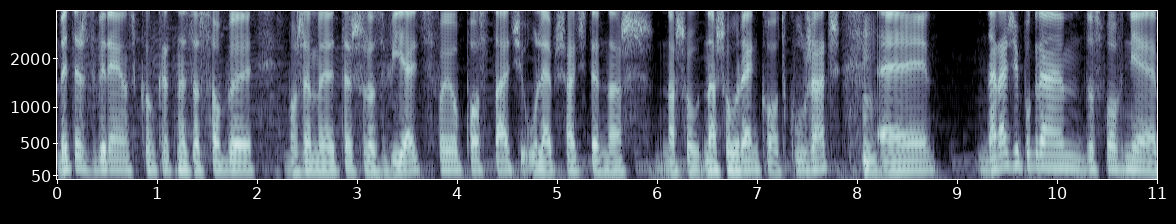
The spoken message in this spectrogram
My też zbierając konkretne zasoby możemy też rozwijać swoją postać, ulepszać ten nasz, naszą, naszą rękę odkurzacz. Hmm. Na razie pograłem dosłownie,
